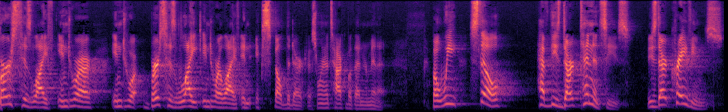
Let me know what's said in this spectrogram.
burst his life into our, into our, burst his light into our life and expelled the darkness. We're going to talk about that in a minute. But we still have these dark tendencies, these dark cravings.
